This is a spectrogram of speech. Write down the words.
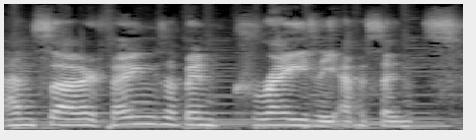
And so things have been crazy ever since.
